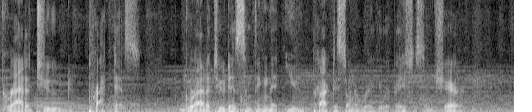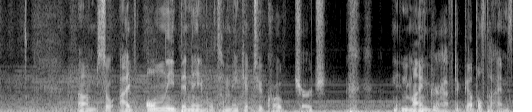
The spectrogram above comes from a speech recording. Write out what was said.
gratitude practice. Gratitude is something that you practice on a regular basis and share. Um, so I've only been able to make it to quote church in Minecraft a couple times.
